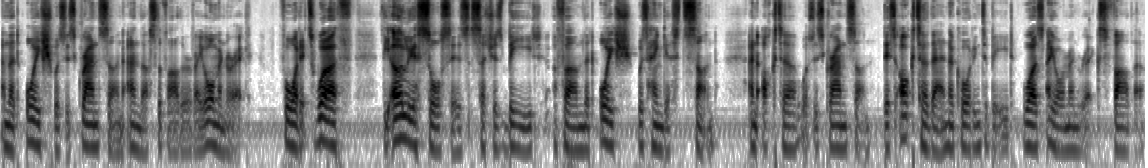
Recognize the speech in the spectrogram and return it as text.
and that Oisc was his grandson and thus the father of Eormenric. For what it's worth, the earliest sources, such as Bede, affirm that Oisc was Hengist's son, and Octa was his grandson. This Octa, then, according to Bede, was Eormenric's father.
